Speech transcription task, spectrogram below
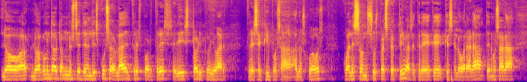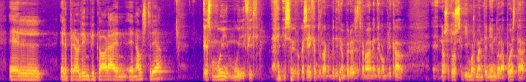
Lo ha, lo ha, comentado también usted en el discurso, hablaba del 3x3, sería histórico llevar tres equipos a, a los Juegos. ¿Cuáles son sus perspectivas? ¿Cree que, que se logrará? Tenemos ahora el, el preolímpico ahora en, en Austria es muy, muy difícil. Y eso es lo que se dice en toda la competición, pero es extremadamente complicado. Eh, nosotros seguimos manteniendo la apuesta,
